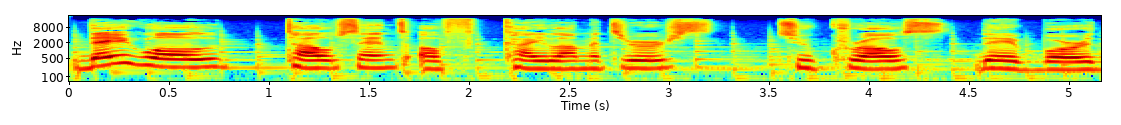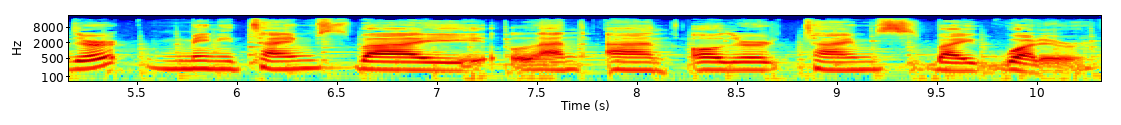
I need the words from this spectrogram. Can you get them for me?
They walk thousands of kilometers to cross the border, many times by land and other times by water.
